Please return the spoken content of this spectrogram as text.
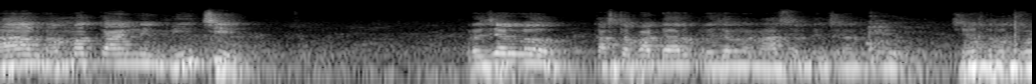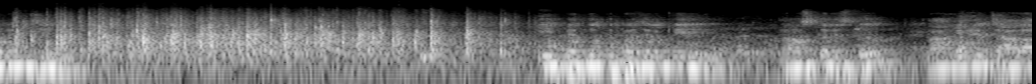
నా నమ్మకాన్ని మించి ప్రజల్లో కష్టపడ్డారు ప్రజలను ఆశీర్వదించినందుకు చేతులు జోడించి ఈ పెద్దుర్తి ప్రజలకి నమస్కరిస్తూ నా ముందు చాలా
